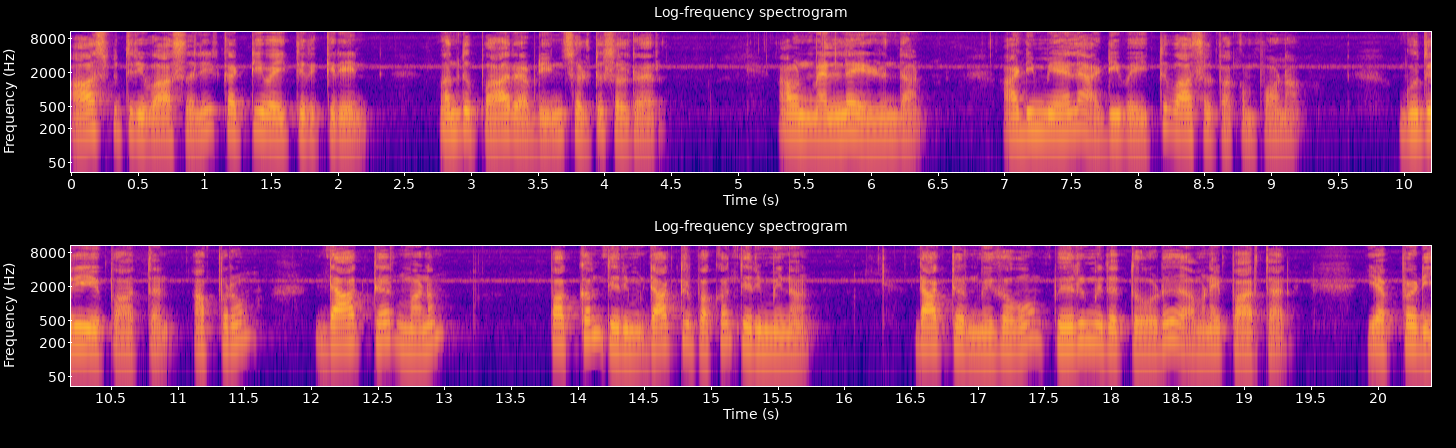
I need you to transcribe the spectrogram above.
ஆஸ்பத்திரி வாசலில் கட்டி வைத்திருக்கிறேன். வந்து பார் அப்படின்னு சொல்லிட்டு சொல்கிறார் அவன் மெல்ல எழுந்தான். அடி மேலே அடி வைத்து வாசல் பக்கம் போனான். குதிரையை பார்த்தான். அப்புறம் டாக்டர் மனம் பக்கம் திரும்பி டாக்டர் பக்கம் திரும்பினான். டாக்டர் மிகவும் பெருமிதத்தோடு அவனை பார்த்தார். எப்படி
